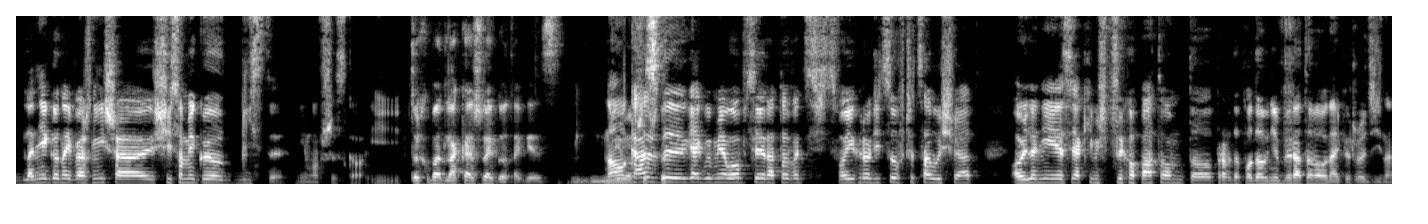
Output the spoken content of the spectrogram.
dla niego najważniejsi są jego bliscy, mimo wszystko. I To chyba dla każdego tak jest. no każdy wszystko. jakby miał opcję ratować swoich rodziców czy cały świat. O ile nie jest jakimś psychopatą, to prawdopodobnie by ratował najpierw rodzinę.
